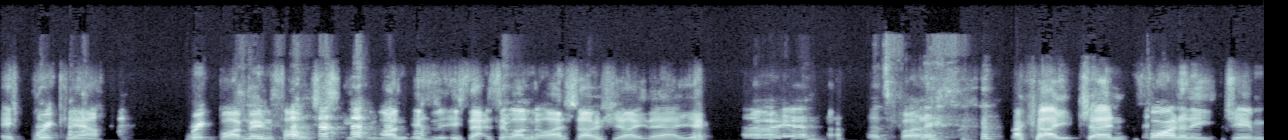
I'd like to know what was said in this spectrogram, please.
it's brick now brick by Ben Folds is, is the one is, is that's the one that I associate there yeah Oh yeah, that's funny. Okay, and finally, Jim,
